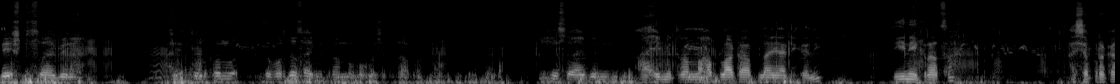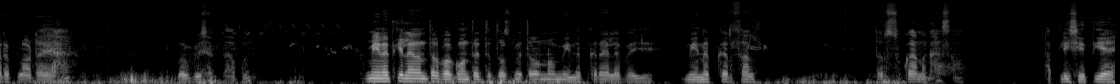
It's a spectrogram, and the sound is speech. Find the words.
बेस्ट सोयाबीन आहे. आणि तूर पण जबरदस्त आहे मित्रांनो. बघू शकता आपण. हे सोयाबीन आहे मित्रांनो. हा प्लॉट आपला या ठिकाणी. तीन एकराचा. अशा प्रकारे प्लॉट आहे हा. बघू शकता आपण. मेहनत केल्यानंतर भगवंत देतोच मित्रांनो मेहनत करायला पाहिजे. मेहनत करसाल तर सुखानं खासाल. आपली शेती आहे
